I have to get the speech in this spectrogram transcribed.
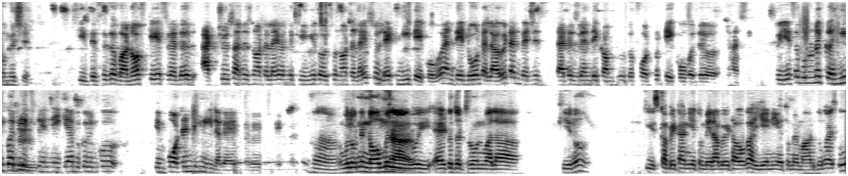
permission see this is a one-off case where the actual son is not alive and the king is also not alive so let me take over and they don't allow it and when is that is when they come to the fort to take over the jhansi तो ये सब उन्होंने कहीं पर भी Hmm. एक्सप्लेन नहीं किया बिकॉज़ उनको इम्पोर्टेंट ही नहीं लगा है हाँ वो लोग ने नॉर्मल हाँ. वही एयर टू द थ्रोन वाला कि यू नो कि इसका बेटा नहीं है तो मेरा बेटा होगा ये नहीं है तो मैं मार दूँगा इसको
